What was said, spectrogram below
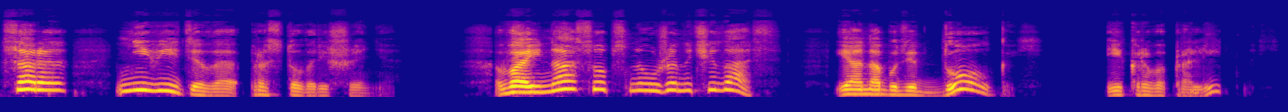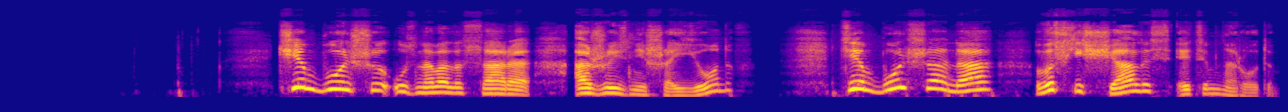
Сара не видела простого решения. Война, собственно, уже началась, и она будет долгой и кровопролитной. Чем больше узнавала Сара о жизни шайонов, тем больше она восхищалась этим народом.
